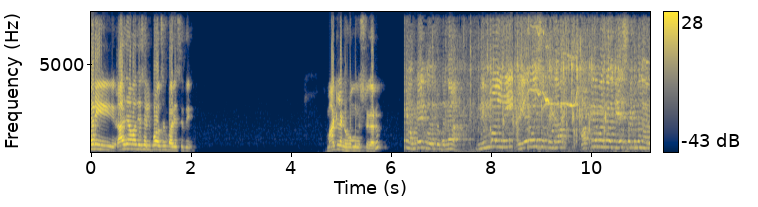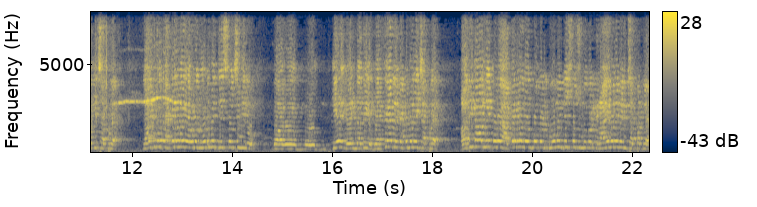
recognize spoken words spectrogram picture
మరి రాజీనామా చేసి వెళ్ళిపోవాల్సిన పరిస్థితి? మాట్లాడండి హోమ్ మినిస్టర్ గారు. ఒకటే కోరుకుంటున్నా మిమ్మల్ని ఏ రోజు కూడా అక్రమంగా కేసు పెట్టమని ఎవరికి చెప్పలే. లేకపోతే అక్రమంగా ఎవరు నోటు మీద తీసుకొచ్చి మీరు ఎఫ్ఐఆర్లు కట్టమని చెప్పలే. అధికారులు కూడా అక్రమంగా ఇంకొకటి భూమిని తీసుకొచ్చి ఇంకొకరికి రాయమని మేము చెప్పట్లే.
